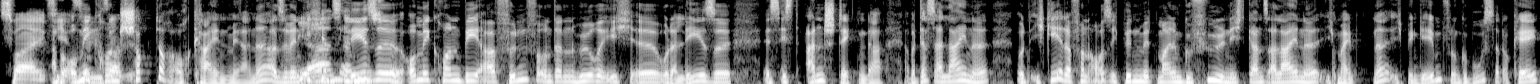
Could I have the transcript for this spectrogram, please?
2, 4, Aber Omikron also schockt doch auch keinen mehr, ne? Also wenn ja, ich jetzt lese Omikron BA5 und dann höre ich äh, oder lese, es ist ansteckender. Aber das alleine, und ich gehe davon aus, ich bin mit meinem Gefühl nicht ganz alleine. Ich meine, ne, ich bin geimpft und geboostert, okay.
